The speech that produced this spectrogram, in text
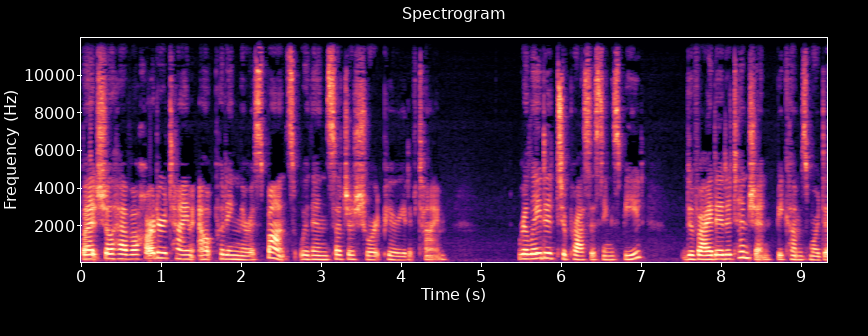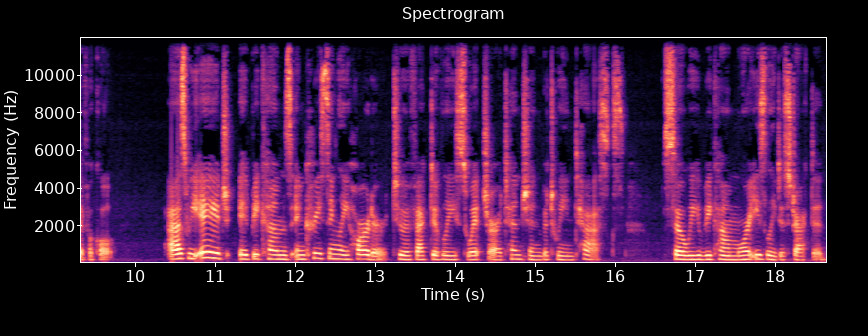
but she'll have a harder time outputting the response within such a short period of time. Related to processing speed, divided attention becomes more difficult. As we age, it becomes increasingly harder to effectively switch our attention between tasks, so we become more easily distracted.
